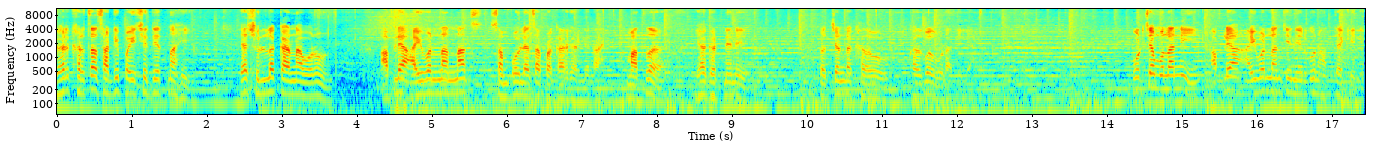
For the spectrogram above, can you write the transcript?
घर खर्चासाठी पैसे देत नाही या क्षुल्लक कारणावरून आपल्या आईवडिलांनाच संपवल्याचा प्रकार घडलेला आहे. मात्र ह्या घटनेने प्रचंड खळ खळबळ उडालेली आहे. पोटच्या मुलांनी आपल्या आईवडिलांची निर्गुण हत्या केली.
